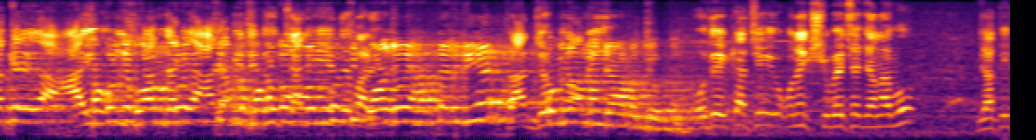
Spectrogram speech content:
যাতে সকলকে বরণ করে আগামী দিনেও চালিয়ে যেতে পারে। হাততালি দিয়ে তার জন্য আমি ওদের কাছে অনেক শুভেচ্ছা জানাব যাতে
